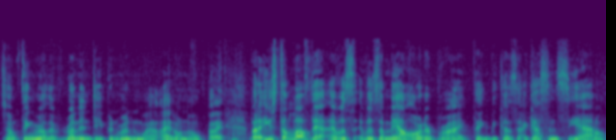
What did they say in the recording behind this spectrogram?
Something rather running deep and running wild. I don't know, but I but I used to love that. It was it was a mail order bride thing because I guess in Seattle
